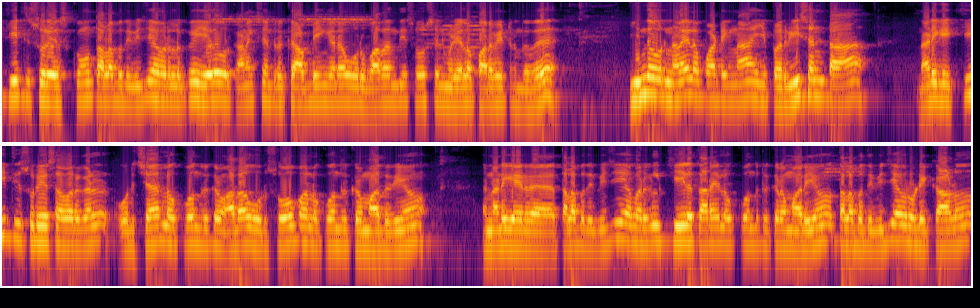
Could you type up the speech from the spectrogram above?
கீர்த்தி சுரேஷ்க்கும் தளபதி விஜய் அவர்களுக்கும் ஏதோ ஒரு கனெக்ஷன் இருக்கு அப்படிங்கிற ஒரு வதந்தி சோஷியல் மீடியாவில் பரவிட்டு இருந்தது இந்த ஒரு நிலையில பார்த்தீங்கன்னா இப்போ ரீசண்டாக நடிகை கீர்த்தி சுரேஷ் அவர்கள் ஒரு சேர்ல உட்காந்துருக்கிற அதாவது ஒரு சோஃபாவில் உட்காந்துருக்கிற மாதிரியும் நடிகர் தளபதி விஜய் அவர்கள் கீழே தரையில் உட்காந்துட்டு இருக்கிற மாதிரியும் தளபதி விஜய் அவருடைய காலும்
